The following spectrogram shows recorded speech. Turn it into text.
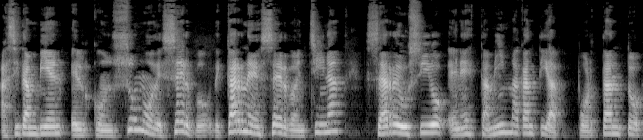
Así también el consumo de cerdo, de carne de cerdo en China, se ha reducido en esta misma cantidad. Por tanto,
